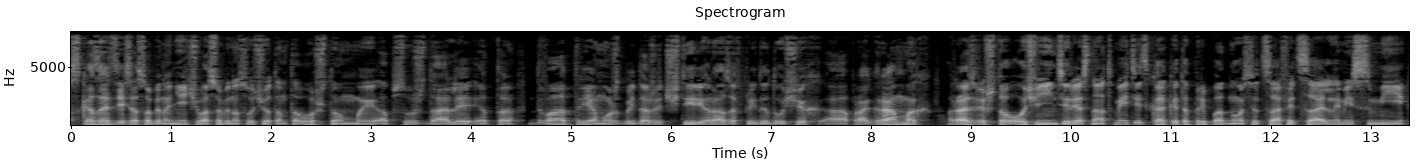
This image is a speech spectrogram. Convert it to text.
сказать здесь особенно нечего, особенно с учетом того, что мы обсуждали это два, три, а может быть даже четыре раза в предыдущих а, программах. Разве что очень интересно отметить, как это преподносится официальными СМИ.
